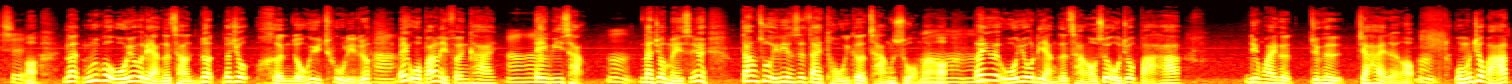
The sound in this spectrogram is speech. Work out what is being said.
是哦。那如果我有两个厂，那那就很容易处理，就哎、啊欸，我帮你分开、嗯、A、B 厂，嗯，那就没事，因为当初一定是在同一个场所嘛哦。嗯、那因为我有两个厂哦，所以我就把他另外一个就是加害人哦，嗯，我们就把他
